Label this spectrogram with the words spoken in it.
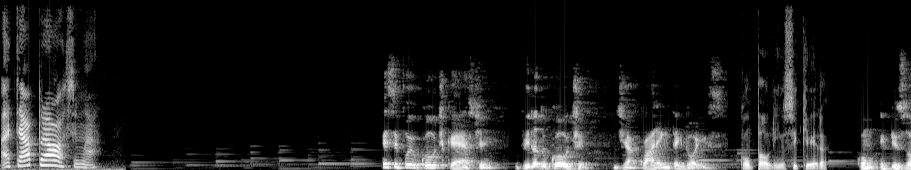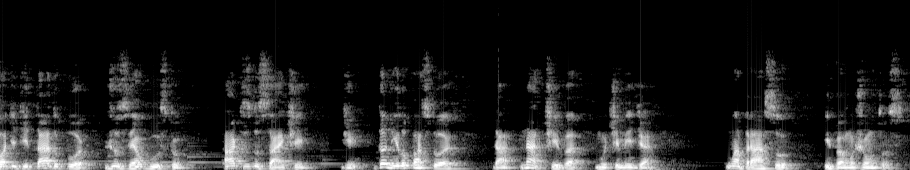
Até a próxima. Esse foi o CoachCast, Vida do Coach, dia 42. Com Paulinho Siqueira. Com episódio ditado por José Augusto. Artes do site de Danilo Pastor, da Nativa Multimídia. Um abraço e vamos juntos.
